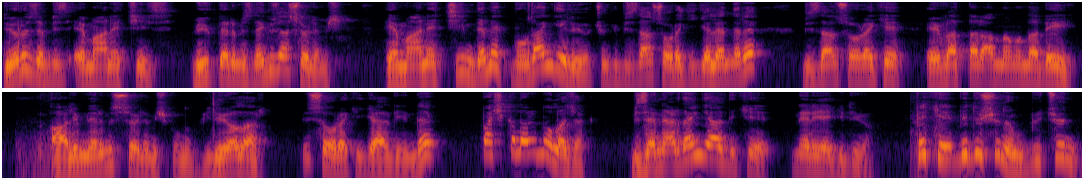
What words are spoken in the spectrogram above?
diyoruz ya biz emanetçiyiz. Büyüklerimiz ne güzel söylemiş. Emanetçiyim demek buradan geliyor. Çünkü bizden sonraki gelenlere bizden sonraki evlatlar anlamında değil. Alimlerimiz söylemiş bunu. Biliyorlar. Bir sonraki geldiğinde başkalarının olacak. Bize nereden geldi ki nereye gidiyor? Peki bir düşünün. Bütün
